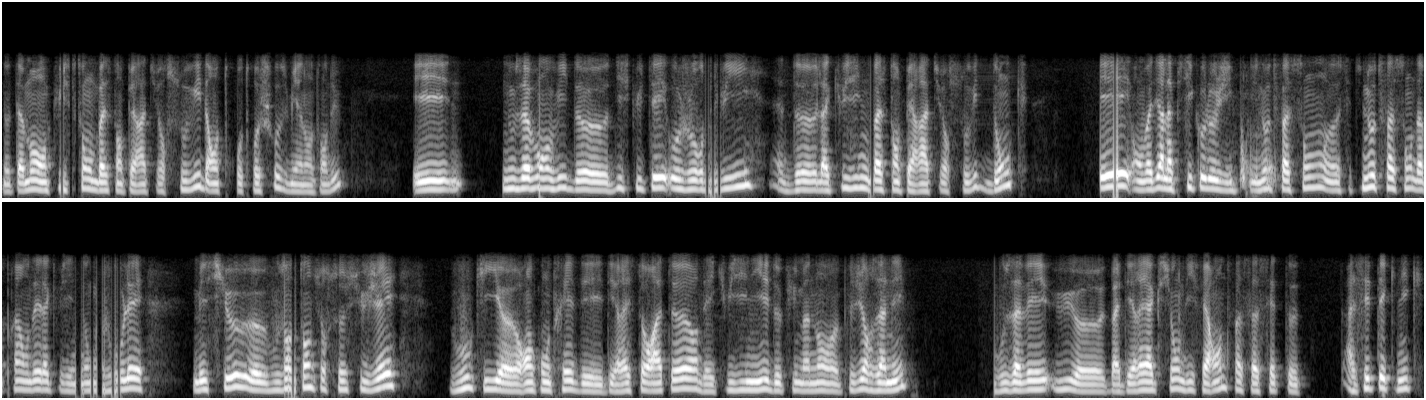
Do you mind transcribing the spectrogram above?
notamment en cuisson basse température sous vide, entre autres choses bien entendu. Et nous avons envie de discuter aujourd'hui de la cuisine basse température sous vide, donc, et on va dire la psychologie. Une autre façon, euh, c'est une autre façon d'appréhender la cuisine. Donc, je voulais, messieurs, euh, vous entendre sur ce sujet. Vous qui euh, rencontrez des, restaurateurs, des cuisiniers depuis maintenant plusieurs années, vous avez eu bah, des réactions différentes face à, cette, à ces techniques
